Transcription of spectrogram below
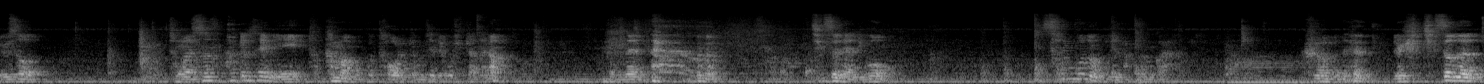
여기서 정말 선, 학교 선생님이 독한만 먹고 더 어렵게 문제 내고 싶잖아요. 그러면 직선이 아니고 3분으로 문제를 바꾸는 거야. 그러면은 여기 직선은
